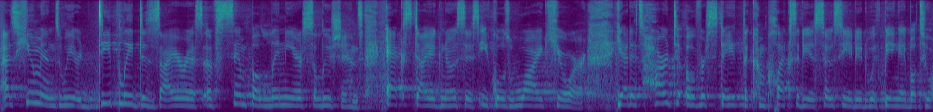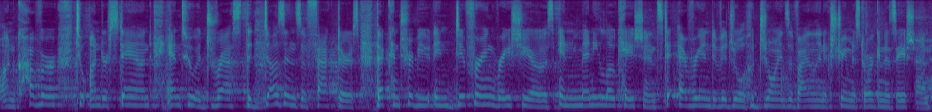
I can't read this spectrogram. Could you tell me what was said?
As humans, we are deeply desirous of simple linear solutions, X diagnosis equals Y cure. Yet it's hard to overstate the complexity associated with being able to uncover, to understand, and to address the dozens of factors that contribute in differing ratios in many locations to every individual who joins a violent extremist organization.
